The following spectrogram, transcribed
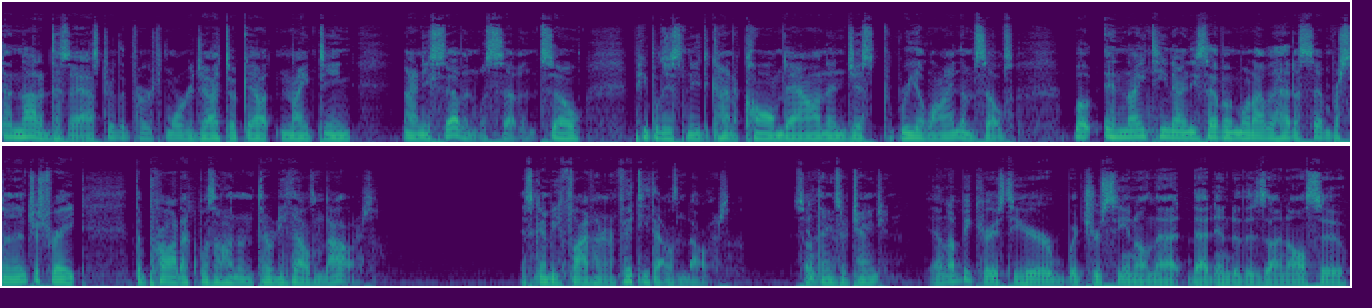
not a disaster the first mortgage i took out in 1997 was 7 so people just need to kind of calm down and just realign themselves but in 1997 when i had a 7% interest rate the product was $130000 it's going to be five hundred fifty thousand dollars. So things are changing. Yeah, and I'll be curious to hear what you're seeing on that that end of the design. Also,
